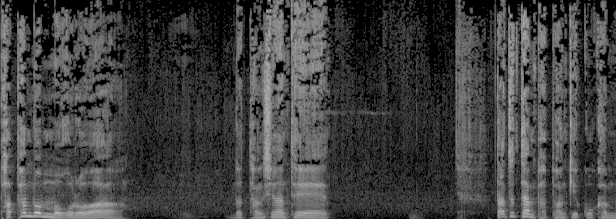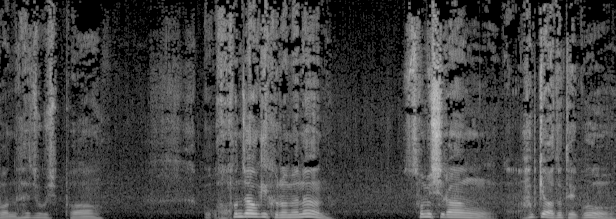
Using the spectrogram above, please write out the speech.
밥 한 번 먹으러 와. 나 당신한테 따뜻한 밥 한 끼 꼭 한 번 해주고 싶어. 혼자 오기 그러면은 소미 씨랑 함께 와도 되고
